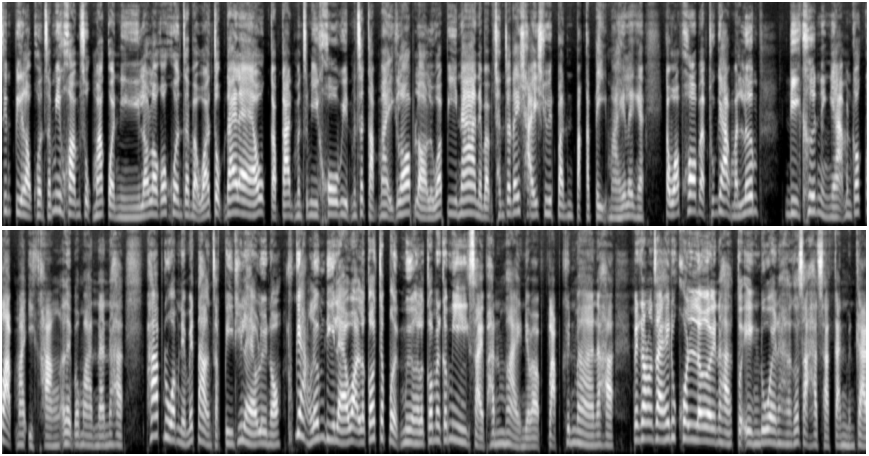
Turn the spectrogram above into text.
สิ้นปีเราควรจะมีความสุขมากกว่านี้ แล้วเราก็ควรจะแบบว่าจบได้แล้ว กับการมันจะมีโควิด มันจะกลับมาอีกรอบหรอหรือว่าปีหน้าเนี่ยแบบฉันจะได้ใช้ชีวิตป็นปกติไหมอะไรเงี้ยแต่ว่าพอแบบทุกอย่างมันเริ่ม ดีขึ้นอย่างเงี้ยมันก็กลับมาอีกครั้งอะไรประมาณนั้นนะคะ ภาพรวมเนี่ยไม่ต่างจากปีที่แล้วเลยเนาะทุกอย่างเริ่มดีแล้วอะแล้วก็จะเปิดเมืองแล้วก็มันก็มีสายพันธุ์ใหม่เนี่ยแบบกลับขึ้นมานะคะ เป็นกำลังใจให้ทุกคนเลยนะคะ ตัวเองด้วยนะคะ ก็สาหัสสากันเหมือนกัน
